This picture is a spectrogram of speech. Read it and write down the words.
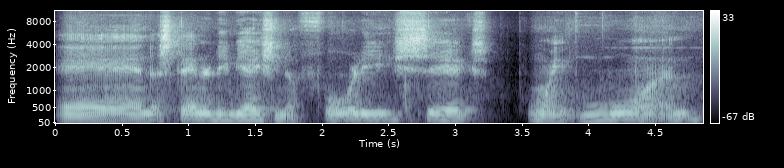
and a standard deviation of 46.1.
